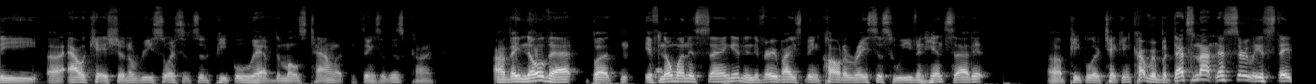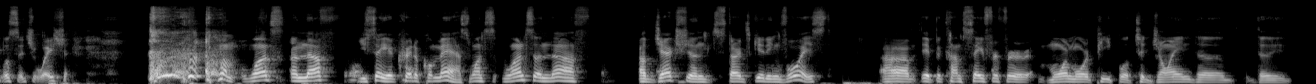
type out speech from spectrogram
the uh, allocation of resources to the people who have the most talent and things of this kind. Uh, they know that, but if no one is saying it, and if everybody's being called a racist who even hints at it, uh, people are taking cover. But that's not necessarily a stable situation. once enough, you say a critical mass. Once once enough objection starts getting voiced, uh, it becomes safer for more and more people to join the the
